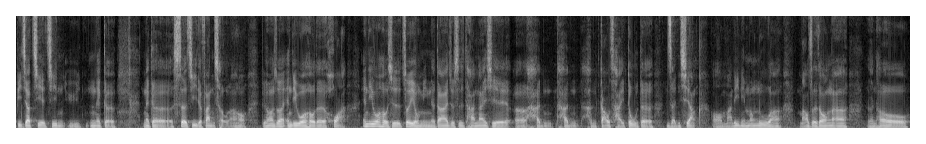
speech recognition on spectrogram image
比较接近于那个那个设计的范畴。然后，比方说 Andy Warhol 的画。Andy Warhol 其实最有名的大概就是他那一些呃很很很高彩度的人像哦，玛丽莲梦露啊，毛泽东啊，然后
